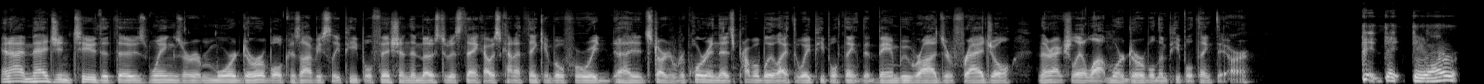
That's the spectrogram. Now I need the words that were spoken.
And I imagine too that those wings are more durable because obviously people fish them than most of us think. I was kind of thinking before we uh, started recording that it's probably like the way people think that bamboo rods are fragile, and they're actually a lot more durable than people think they are. They, they, they are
